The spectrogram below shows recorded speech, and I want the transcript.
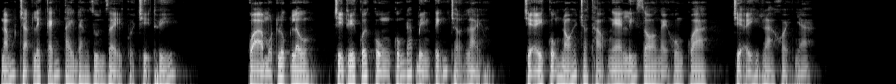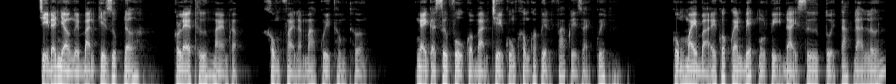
nắm chặt lấy cánh tay đang run rẩy của chị Thúy. Qua một lúc lâu, chị Thúy cuối cùng cũng đã bình tĩnh trở lại. Chị ấy cũng nói cho Thảo nghe lý do ngày hôm qua chị ấy ra khỏi nhà. Chị đã nhờ người bạn kia giúp đỡ. Có lẽ thứ mà em gặp không phải là ma quỷ thông thường. Ngay cả sư phụ của bạn chị cũng không có biện pháp để giải quyết. Cũng may bà ấy có quen biết một vị đại sư tuổi tác đã lớn.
